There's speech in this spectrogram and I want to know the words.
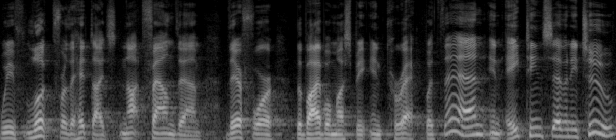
we've looked for the Hittites, not found them. Therefore, the Bible must be incorrect. But then, in 1872,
